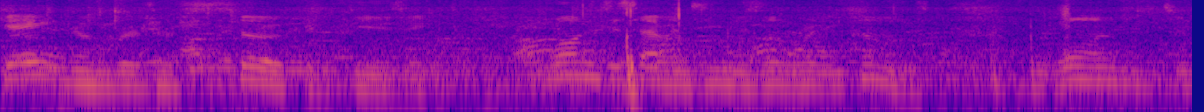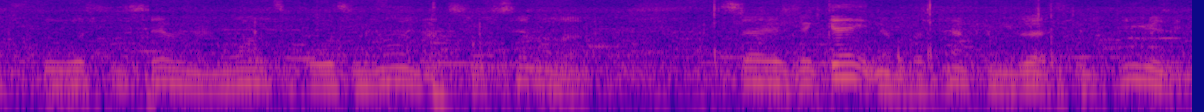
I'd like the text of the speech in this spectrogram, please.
gate numbers are so confusing. 1 to 17 is already passed. 1 to 47 and 1 to 49 are so similar. So the gate numbers have to be less confusing.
